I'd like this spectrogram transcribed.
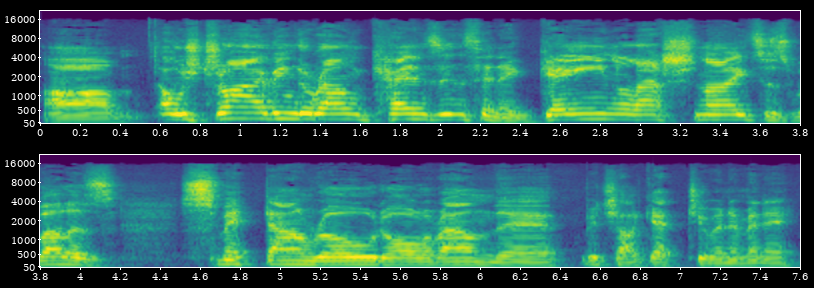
Um, I was driving around Kensington again last night, as well as Smithdown Road, all around there, which I'll get to in a minute.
